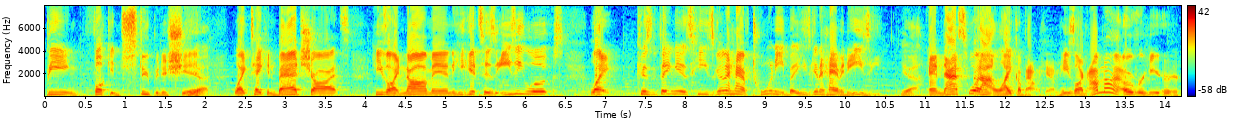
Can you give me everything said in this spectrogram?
being fucking stupid as shit. Yeah. Like taking bad shots. He's like, nah, man. He gets his easy looks. Like, because the thing is, he's gonna have 20, but he's gonna have it easy. Yeah. And that's what I like about him. He's like, I'm not over here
